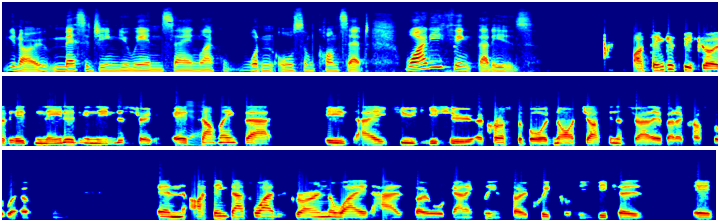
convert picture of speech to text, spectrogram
you know, messaging you in saying, like, what an awesome concept. Why do you think that is? I think it's because it's needed in the industry. It's yeah. something that is a huge issue across the board, not just in Australia, but across the world. And I think that's why it's grown the way it has so organically and so quickly because it's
